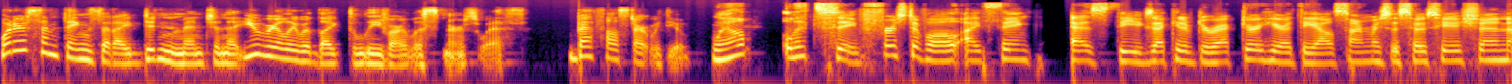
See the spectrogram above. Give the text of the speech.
What are some things that I didn't mention that you really would like to leave our listeners with? Beth, I'll start with you. Well, let's see. First of all, I think as the executive director here at the Alzheimer's Association,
